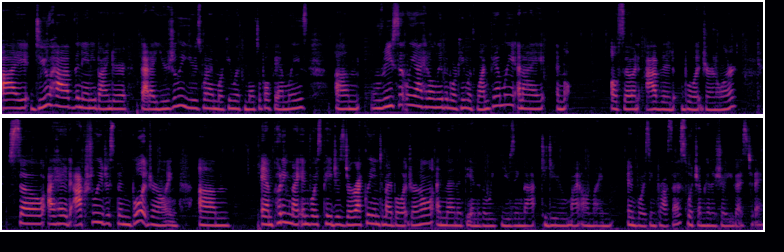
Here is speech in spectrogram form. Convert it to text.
I do have the nanny binder that I usually use when I'm working with multiple families. Um, recently, I had only been working with one family, and I am also an avid bullet journaler. So I had actually just been bullet journaling um, and putting my invoice pages directly into my bullet journal, and then at the end of the week using that to do my online invoicing process, which I'm going to show you guys today.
